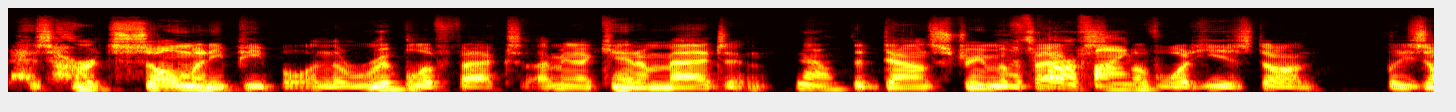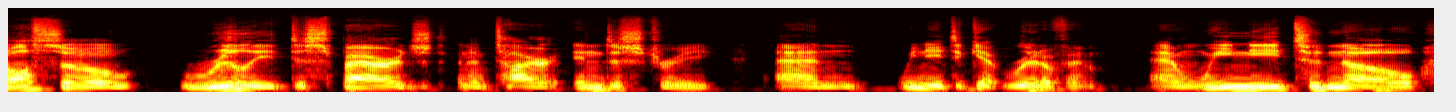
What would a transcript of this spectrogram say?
has hurt so many people and the ripple effects. I mean, I can't imagine No. the downstream effects horrifying. of what he has done. But he's also really disparaged an entire industry, and we need to get rid of him. And we need to know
